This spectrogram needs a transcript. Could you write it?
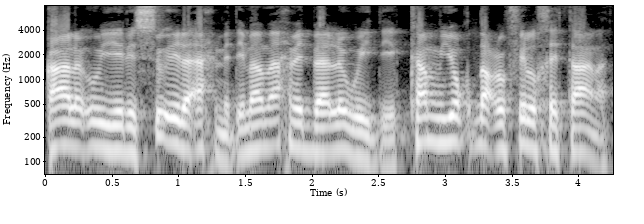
qaala uu yidhi su'ila axmed imaam axmed baa la weydiiyey kam yuqdacu fi lkhitaanat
